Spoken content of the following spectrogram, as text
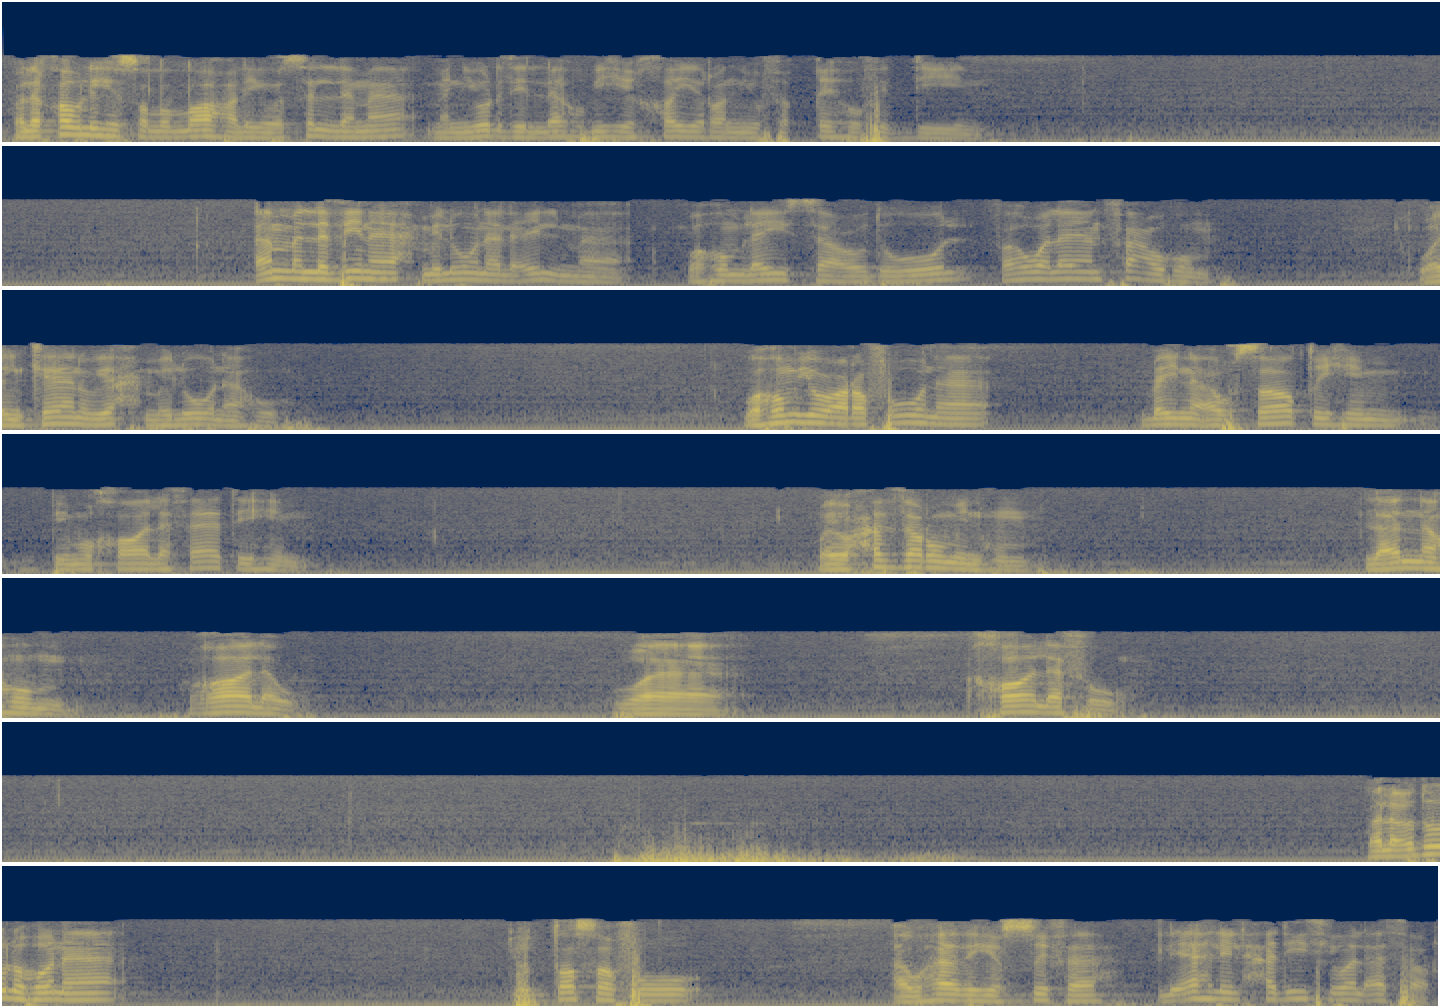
ولقوله صلى الله عليه وسلم من يرد الله به خيرا يفقهه في الدين أما الذين يحملون العلم وهم ليس عدول فهو لا ينفعهم. وإن كانوا يحملونه. وهم يعرفون بين أوساطهم بمخالفاتهم ويحذر منهم لأنهم غالوا وخالفوا. والعدول هنا يتصف أو هذه الصفة لأهل الحديث والأثر.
